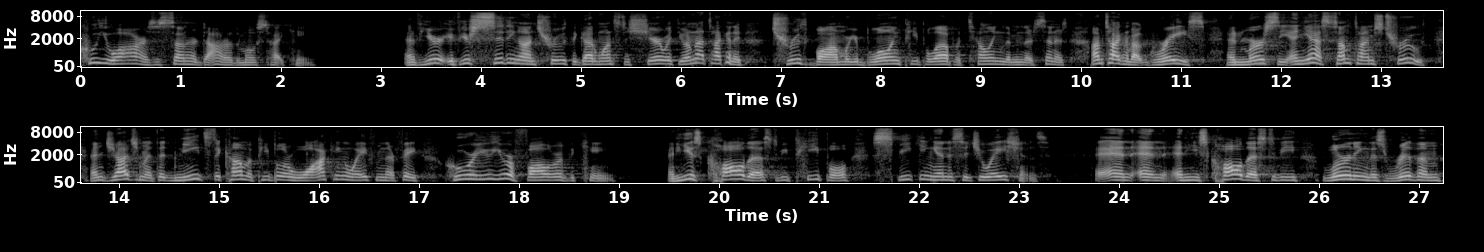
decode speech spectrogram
Who you are as a son or daughter of the Most High King. And if you're, if you're sitting on truth that God wants to share with you, I'm not talking a truth bomb where you're blowing people up or telling them they're sinners. I'm talking about grace and mercy, and yes, sometimes truth and judgment that needs to come if people are walking away from their faith. Who are you? You're a follower of the King. And He has called us to be people speaking into situations. And, and, and he's called us to be learning this rhythm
